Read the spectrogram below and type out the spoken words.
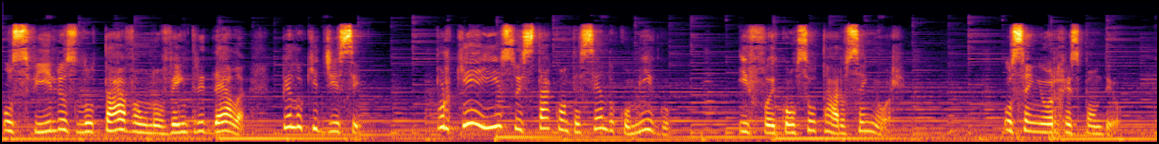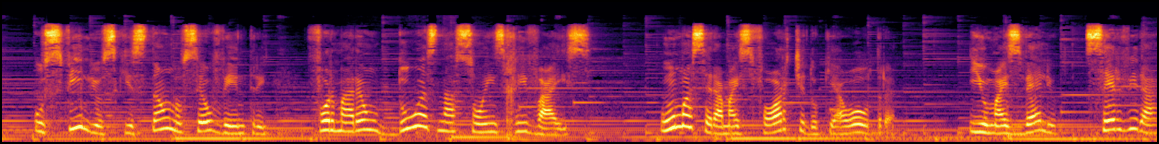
Os filhos lutavam no ventre dela, pelo que disse: Por que isso está acontecendo comigo? E foi consultar o Senhor. O Senhor respondeu: Os filhos que estão no seu ventre formarão duas nações rivais. Uma será mais forte do que a outra, e o mais velho servirá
